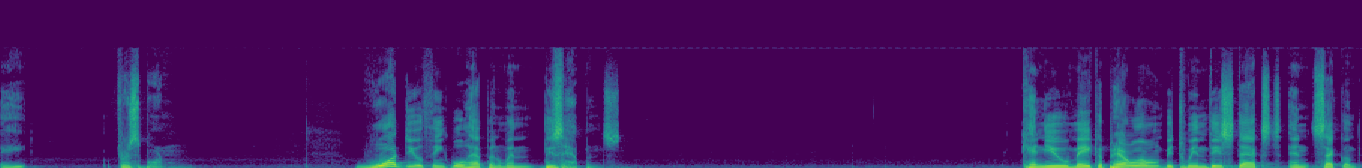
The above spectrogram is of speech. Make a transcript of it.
a firstborn. What do you think will happen when this happens? Can you make a parallel between this text and Second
